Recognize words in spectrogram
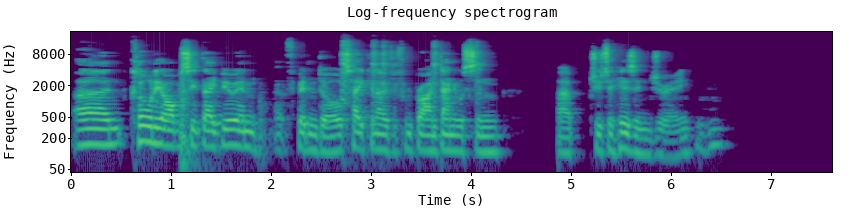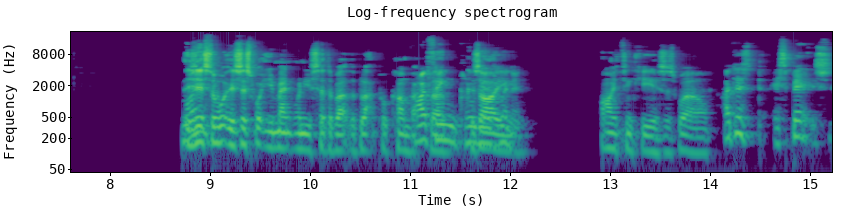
And Claudio obviously debuting at Forbidden Door, taking over from Bryan Danielson uh, due to his injury. hmm Is this, is this what you meant when you said about the Blackpool Combat I Club? think Claudio's I, winning. I think he is as well. I just it's a bit it's-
